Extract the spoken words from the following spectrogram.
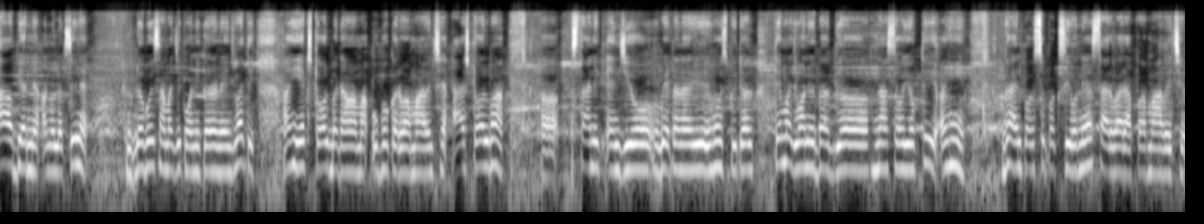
આ અભિયાનને અનુલક્ષીને ડભોઈ સામાજિક વનીકરણ રેન્જમાંથી અહીં એક સ્ટોલ બનાવવામાં, ઊભો કરવામાં આવેલ છે. આ સ્ટોલમાં સ્થાનિક એનજીઓ, વેટરનરી, હોસ્પિટલ તેમજ વન વિભાગના સહયોગથી અહીં ઘાયલ પશુ પક્ષીઓને સારવાર આપવામાં આવે છે.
